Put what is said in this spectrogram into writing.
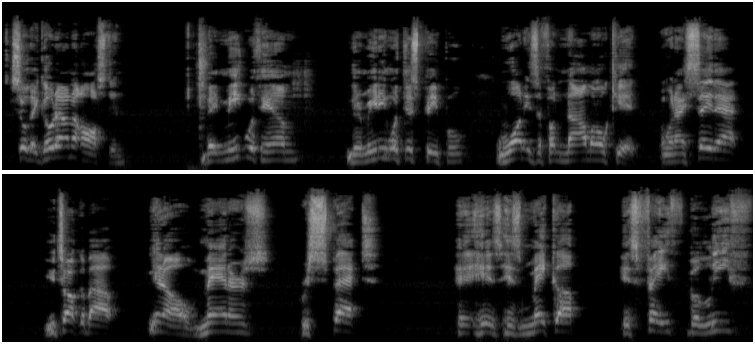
So they go down to Austin, they meet with him, they're meeting with his people. One, he's a phenomenal kid. And when I say that, you talk about, you know, manners, respect, his his makeup, his faith, belief,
